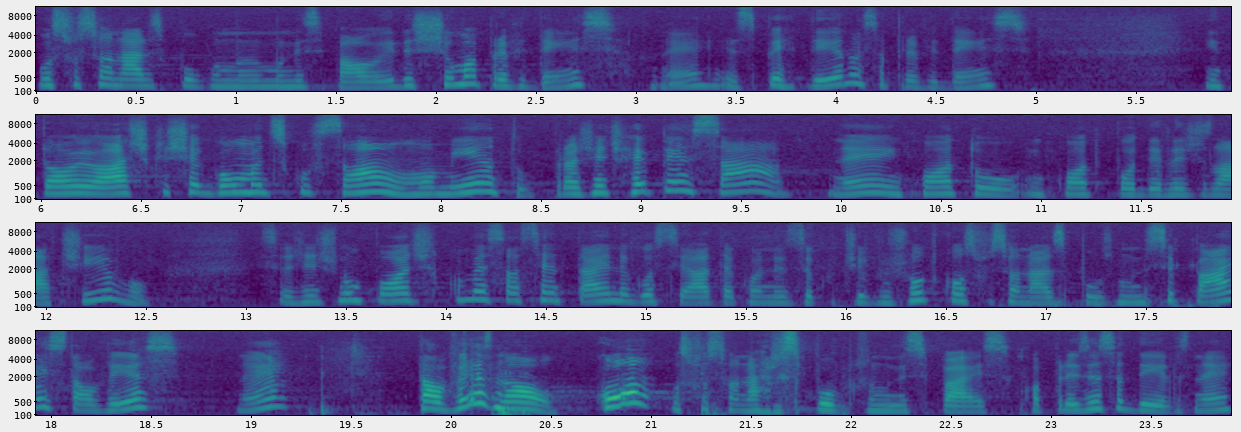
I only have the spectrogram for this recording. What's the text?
os funcionários públicos municipal eles tinham uma previdência, né? Eles perderam essa previdência. Então eu acho que chegou uma discussão, um momento para a gente repensar, né? Enquanto enquanto poder legislativo, se a gente não pode começar a sentar e negociar até com o executivo junto com os funcionários públicos municipais, talvez, né? Talvez não, com os funcionários públicos municipais, com a presença deles, né?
